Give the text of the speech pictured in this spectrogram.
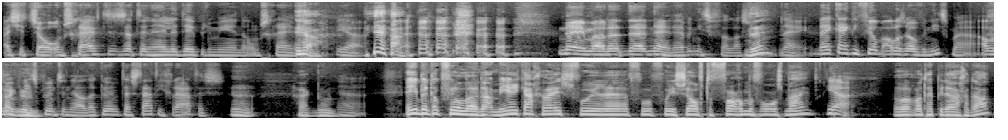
als je het zo omschrijft, is dat een hele deprimerende omschrijving. Ja, Ja. ja. nee, maar dat, nee, daar heb ik niet zoveel last Nee? van. Nee. nee, kijk die film Alles Over Niets, maar allesoverniets.nl, daar, kun je- daar staat die gratis. ja ga ik doen. Ja. En je bent ook veel eh, naar Amerika geweest voor, eh, voor, voor jezelf te vormen volgens mij. ja, Wat, wat heb je daar gedaan?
